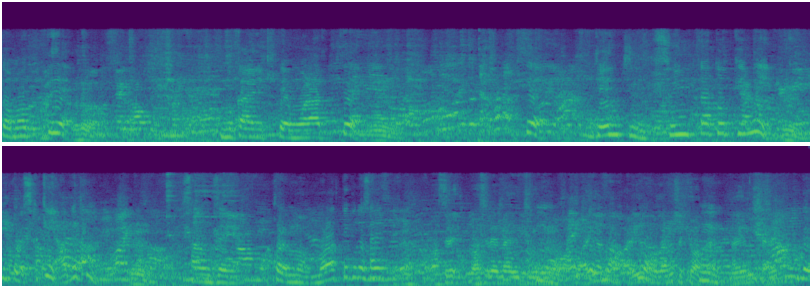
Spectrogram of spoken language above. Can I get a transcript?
と思って迎えに来てもらって、で現地に着いた時に、これ先にあげたの、3000円。これもうもらってください。って。忘れ忘れないうちにもう、ありがとうありがとうございました今日は。大変でしたね、で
